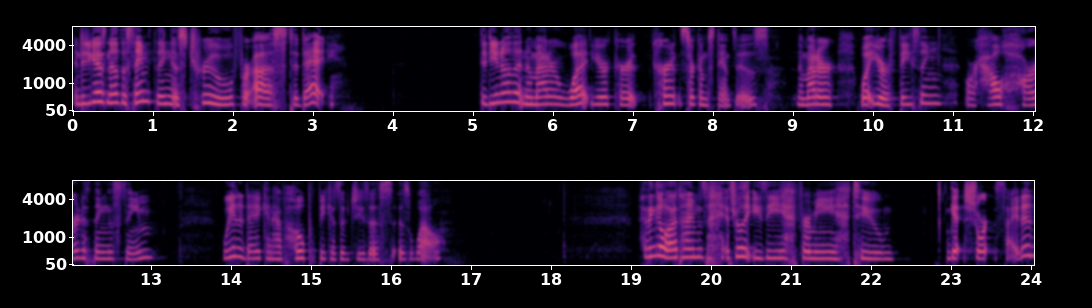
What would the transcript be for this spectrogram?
And did you guys know the same thing is true for us today? Did you know that no matter what your cur- current circumstance is, no matter what you're facing or how hard things seem, we today can have hope because of Jesus as well. I think a lot of times it's really easy for me to get short sighted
